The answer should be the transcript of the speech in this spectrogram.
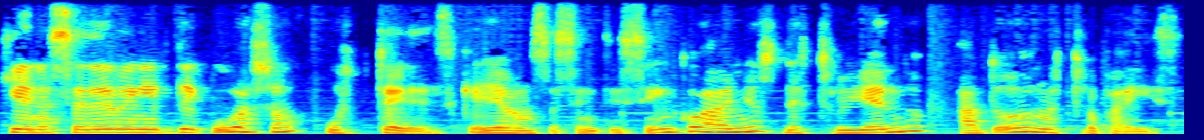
quienes se deben ir de Cuba son ustedes, que llevan 65 años destruyendo a todo nuestro país.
